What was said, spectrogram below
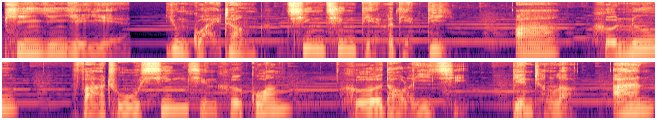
拼音爷爷用拐杖轻轻点了点地，啊和呢发出星星和光，合到了一起，变成了安。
